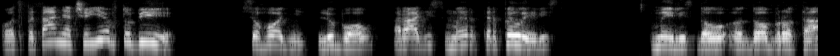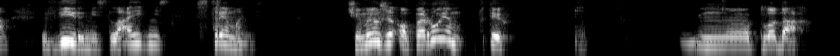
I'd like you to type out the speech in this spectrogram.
От питання, чи є в тобі сьогодні любов, радість, мир, терпеливість, милість, доброта, вірність, лагідність, стриманість. Чи ми вже оперуємо в тих е, плодах?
